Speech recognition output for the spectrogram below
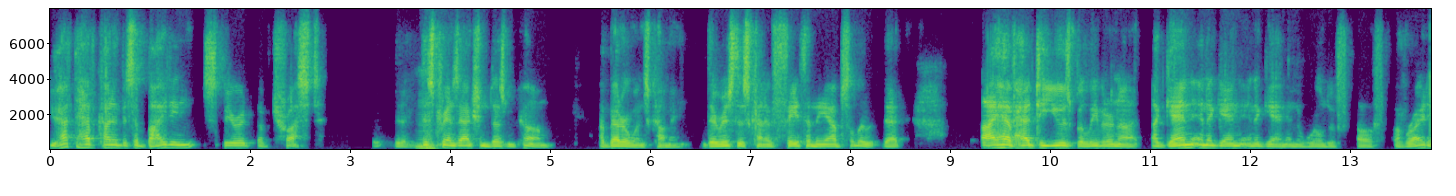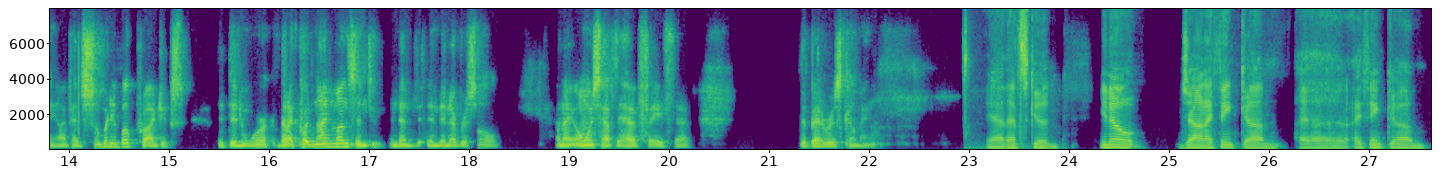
you have to have kind of this abiding spirit of trust. Mm. This transaction doesn't come, a better one's coming. There is this kind of faith in the absolute that I have had to use, believe it or not, again and again and again in the world of, of, of writing. I've had so many book projects that didn't work that I put nine months into and then and they never sold. And I always have to have faith that the better is coming. Yeah, that's good. You know, John, I think um, uh, I think um,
